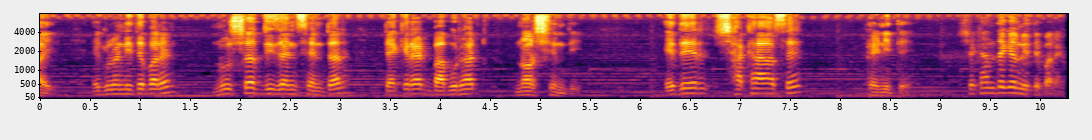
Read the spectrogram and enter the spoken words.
ভাই এগুলো নিতে পারেন নুরসাদ ডিজাইন সেন্টার ট্যাকেরাট বাবুরহাট নরসিংদী। এদের শাখা আছে ফেনীতে সেখান থেকেও নিতে পারেন।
